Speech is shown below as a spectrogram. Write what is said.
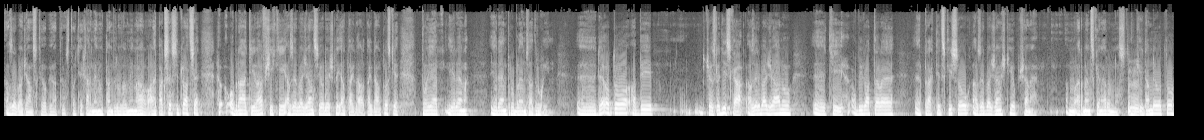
azerbajdžánské obyvatelstvo. Těch Arménů tam bylo velmi málo. Ale pak se situace obrátila, všichni Azerbajdžánci odešli a tak dále. Tak dále. Prostě to je jeden, jeden problém za druhým. Eh, jde o to, aby z hlediska Azerbajdžánu eh, ti obyvatelé prakticky jsou azerbajdžánští občané arménské národnosti. Mm. Čili tam jde o to,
